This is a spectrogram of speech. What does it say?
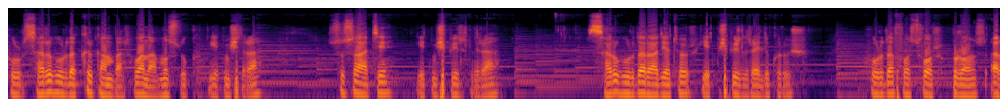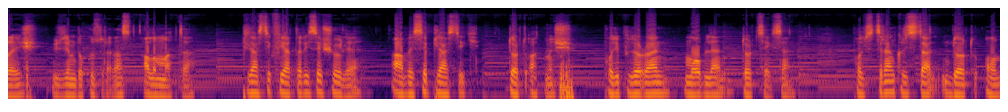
Hur, sarı hurda 40 ambar, vana, musluk 70 lira. Su saati 71 lira. Sarı hurda radyatör 71 lira 50 kuruş. Hurda fosfor, bronz, arayış 129 liradan alınmakta. Plastik fiyatları ise şöyle. ABS plastik 4.60, poliploren moblen 4.80, polistiren kristal 4.10,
